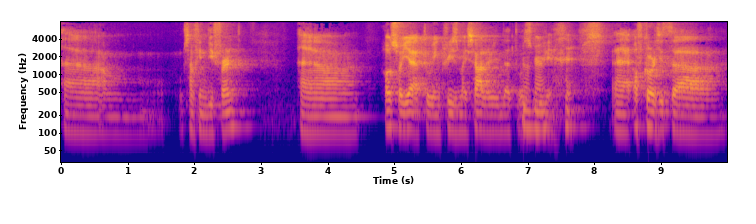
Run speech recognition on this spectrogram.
um, something different. Uh, also, yeah, to increase my salary. That was Okay. really, uh, of course, it's a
